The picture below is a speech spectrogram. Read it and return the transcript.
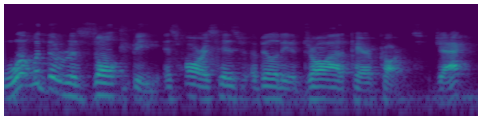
what would the result be as far as his ability to draw out a pair of cards? Jack?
